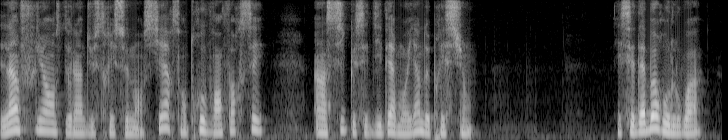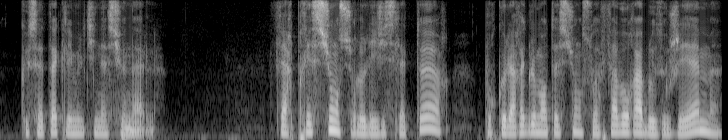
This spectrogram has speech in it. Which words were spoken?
l'influence de l'industrie semencière s'en trouve renforcée, ainsi que ses divers moyens de pression. Et c'est d'abord aux lois que s'attaquent les multinationales. Faire pression sur le législateur pour que la réglementation soit favorable aux OGM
